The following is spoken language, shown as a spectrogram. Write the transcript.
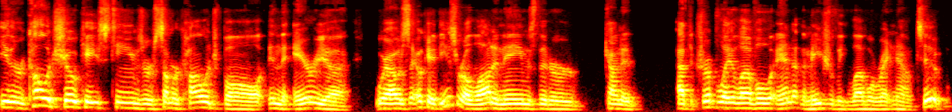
either college showcase teams or summer college ball in the area where I was like, okay, these are a lot of names that are kind of at the AAA level and at the major league level right now too.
